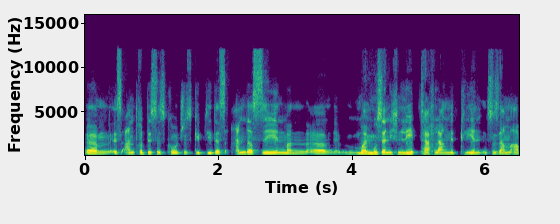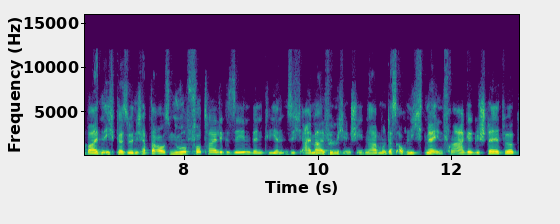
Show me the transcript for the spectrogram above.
ähm, es andere Business Coaches gibt, die das anders sehen. Man, äh, man muss ja nicht einen Lebtag lang mit Klienten zusammenarbeiten. Ich persönlich habe daraus nur Vorteile gesehen, wenn Klienten sich einmal für mich entschieden haben und das auch nicht mehr in Frage gestellt wird.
